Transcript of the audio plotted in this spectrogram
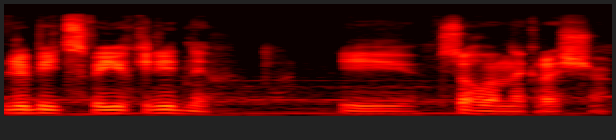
любіть своїх рідних і всього вам найкращого.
